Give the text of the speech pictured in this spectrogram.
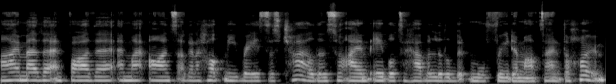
my mother and father and my aunts are going to help me raise this child. And so I am able to have a little bit more freedom outside of the home.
